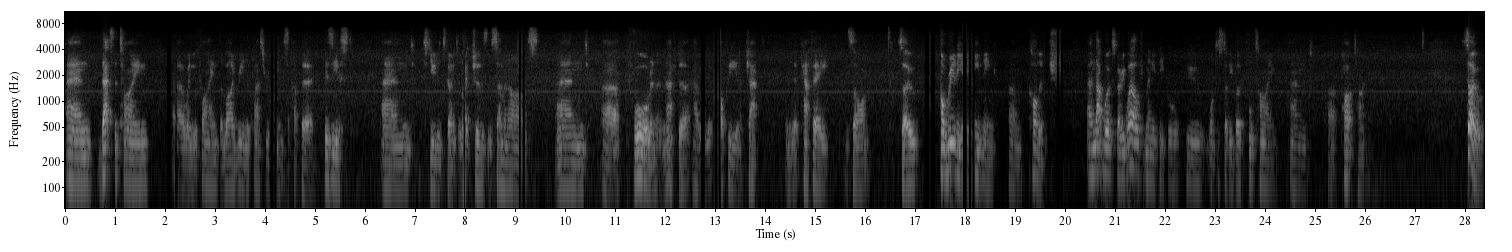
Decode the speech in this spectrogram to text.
And that's the time uh, when you'll find the library and the classrooms at their busiest, and students going to lectures and seminars and uh, before and, and after having a coffee and a chat in the cafe and so on. So not really an evening um, college. And that works very well for many people who want to study both full-time and uh, part-time. So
